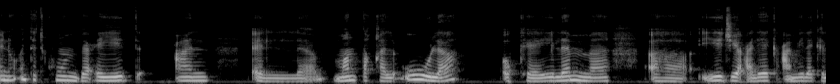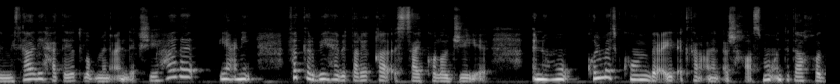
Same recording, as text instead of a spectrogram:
أنه أنت تكون بعيد عن المنطقة الأولى أوكي لما آه يجي عليك عميلك المثالي حتى يطلب من عندك شيء. هذا يعني فكر بيها بطريقة السيكولوجية إنه كل ما تكون بعيد أكثر عن الأشخاص مو أنت تأخذ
